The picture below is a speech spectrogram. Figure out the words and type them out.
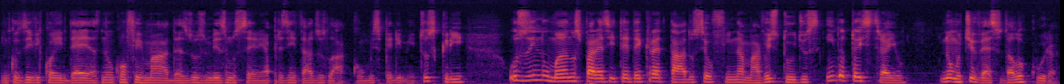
inclusive com ideias não confirmadas dos mesmos serem apresentados lá como experimentos Kree, os Inumanos parecem ter decretado seu fim na Marvel Studios em Doutor Estranho, no Multiverso da Loucura.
